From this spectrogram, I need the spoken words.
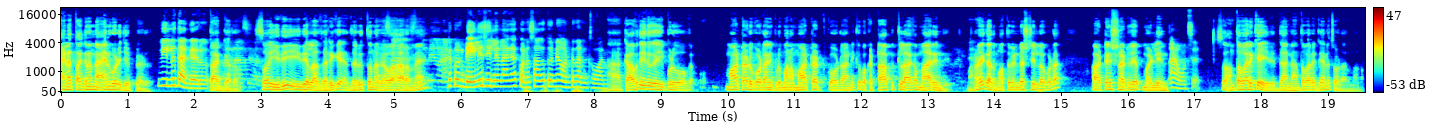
ఆయన తగ్గనని ఆయన కూడా చెప్పాడు. వీళ్ళు తగ్గారు. తగ్గరు. సో ఇది ఇది ఇలా జరిగే జరుగుతున్న వ్యవహారమే. డైలీ సీరియల్ లాగా కొనసాగుతూనే ఉంటుంది అనుకోవాలి. కాకపోతే ఇది ఇప్పుడు ఒక మాట్లాడుకోవడానికి ఇప్పుడు మనం మాట్లాడుకోవడానికి ఒక టాపిక్ లాగా మారింది. మనమే కాదు మొత్తం ఇండస్ట్రీలో కూడా అటెన్షన్ అటువైపు సార్. సో అంతవరకే ఇది దాన్ని అంతవరకు గానే చూడాలి మనం.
